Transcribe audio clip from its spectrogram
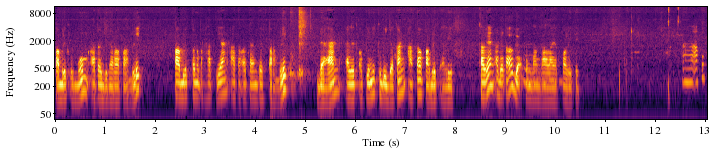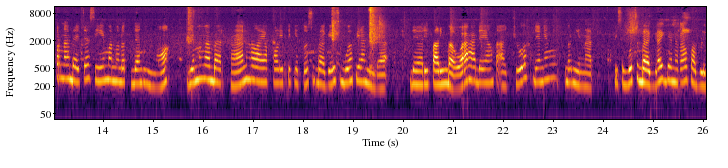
publik umum atau general public, publik penuh perhatian atau attentive public, dan elit opini kebijakan atau public elite. Kalian ada tahu gak tentang kalayak politik? Eh, aku pernah baca sih menurut Danimo, dia menggambarkan halayak politik itu sebagai sebuah piramida. Dari paling bawah ada yang tak acuh dan yang berminat, disebut sebagai general public.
